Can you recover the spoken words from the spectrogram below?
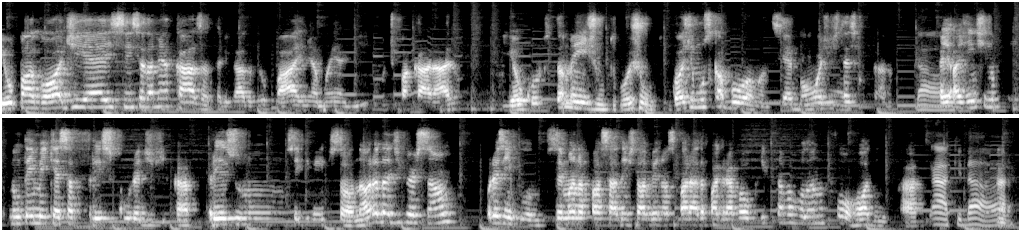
E o pagode é a essência da minha casa, tá ligado? Meu pai, minha mãe ali, curte pra caralho. E eu curto também, junto, vou junto. Gosto de música boa, mano. Se é bom, a gente tá escutando. A, a gente não, não tem meio que essa frescura de ficar preso num segmento só. Na hora da diversão, por exemplo, semana passada a gente tava vendo as paradas pra gravar o clipe, tava rolando forró dentro do carro. Ah, que da hora.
